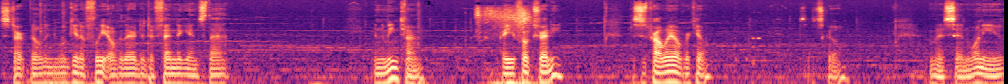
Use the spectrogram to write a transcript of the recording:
Start building. We'll get a fleet over there to defend against that. In the meantime, are you folks ready? This is probably overkill. So let's go. I'm to send one of you,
